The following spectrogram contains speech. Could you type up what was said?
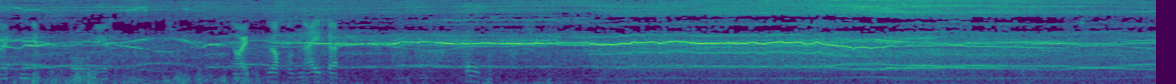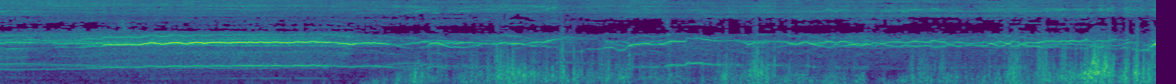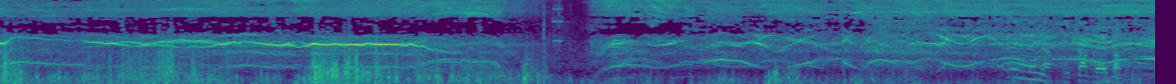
Ik de bal weer. Nou, ik dacht van zijn eigen golven. En nou,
